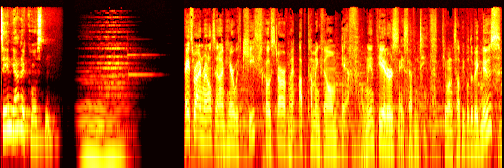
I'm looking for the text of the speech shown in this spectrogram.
zehn Jahre kosten. Hey, it's Ryan Reynolds, and I'm here with Keith, co star of my upcoming film, If, only in theaters, May 17th. Do you want to tell people the big news?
